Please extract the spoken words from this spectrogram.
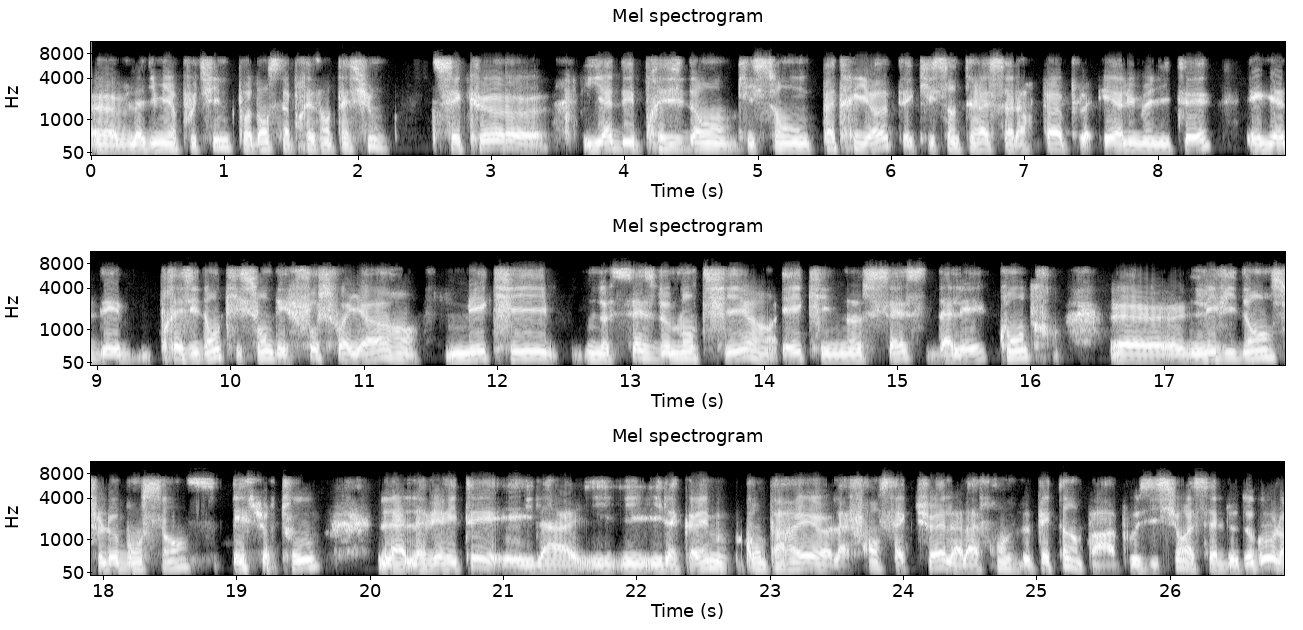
euh, Vladimir Poutine pendant sa présentation c'est que euh, il y a des présidents qui sont patriotes et qui s'intéressent à leur peuple et à l'humanité, et il y a des présidents qui sont des fossoyeurs, mais qui ne cessent de mentir et qui ne cessent d'aller contre euh, l'évidence, le bon sens et surtout la, la vérité. Et il a, il, il, a quand même comparé euh, la France actuelle à la France de Pétain par opposition à celle de De Gaulle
